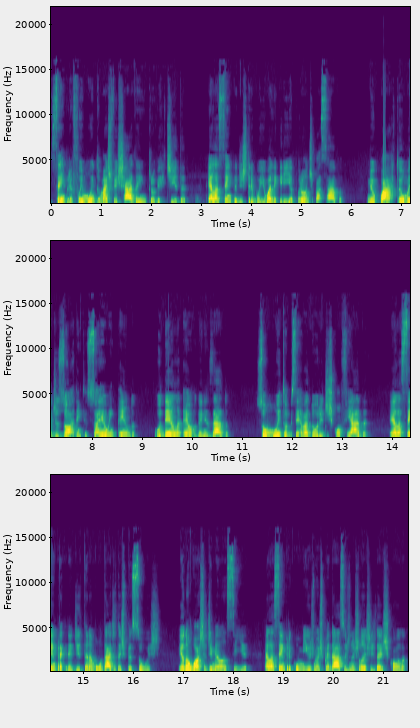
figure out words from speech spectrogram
Sempre fui muito mais fechada e introvertida. Ela sempre distribuiu alegria por onde passava. Meu quarto é uma desordem que só eu entendo. O dela é organizado. Sou muito observadora e desconfiada. Ela sempre acredita na bondade das pessoas. Eu não gosto de melancia. Ela sempre comia os meus pedaços nos lanches da escola.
